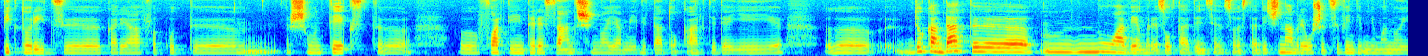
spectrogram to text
pictoriță care a făcut și un text foarte interesant și noi am editat o carte de ei Deocamdată nu avem rezultate în sensul ăsta, deci n-am reușit să vindem nimănui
